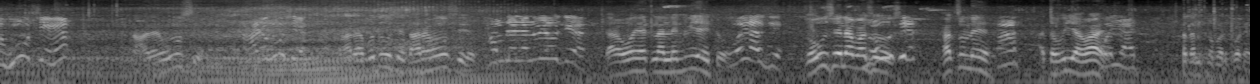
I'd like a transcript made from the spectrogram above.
હું છે તારે હું છે? તારે હું છે? તારે બધું છે તારે હું છે? થાંભલે વયો છે. તારે હોય એટલા લેનવી વી તો હોય આવજે જોવું છે ને પાછું સાચું ને? આ તો વિયા. ભાઈ તને ખબર પડે.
